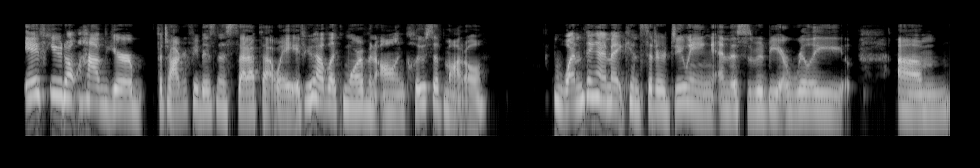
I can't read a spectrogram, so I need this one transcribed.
if you don't have your photography business set up that way, if you have like more of an all inclusive model, one thing I might consider doing, and this would be a really um,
